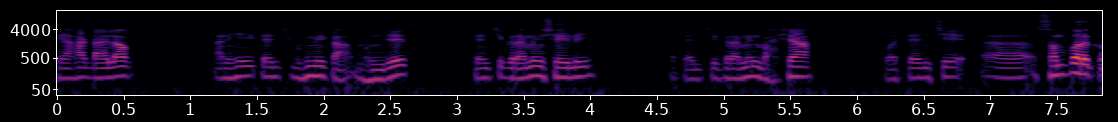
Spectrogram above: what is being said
हे हा डायलॉग आणि ही त्यांची भूमिका म्हणजेच त्यांची ग्रामीण शैली त्यांची ग्रामीण भाषा व त्यांचे संपर्क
